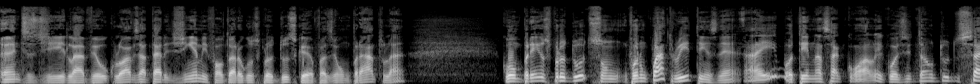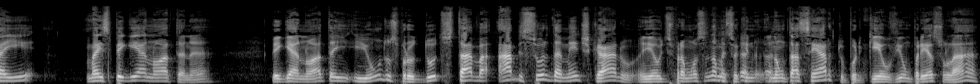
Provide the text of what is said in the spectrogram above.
Antes de ir lá ver o Clóvis, à tardinha, me faltaram alguns produtos que eu ia fazer um prato lá. Comprei os produtos, foram quatro itens, né? Aí botei na sacola e coisa e tal, tudo saí, mas peguei a nota, né? Peguei a nota e, e um dos produtos estava absurdamente caro. E eu disse para a moça: não, mas isso aqui não está certo, porque eu vi um preço lá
